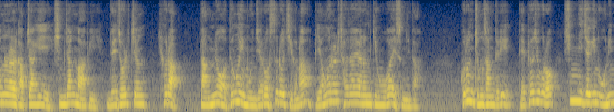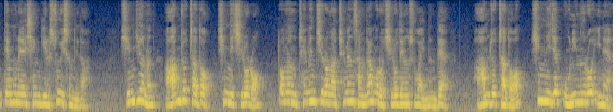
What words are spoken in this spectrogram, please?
어느 날 갑자기 심장마비, 뇌졸중, 혈압, 당뇨 등의 문제로 쓰러지거나 병원을 찾아야 하는 경우가 있습니다. 그런 증상들이 대표적으로 심리적인 원인 때문에 생길 수 있습니다. 심지어는 암조차도 심리치료로 또는 최면치료나 최면상담으로 치료되는 수가 있는데 암조차도 심리적 원인으로 인해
